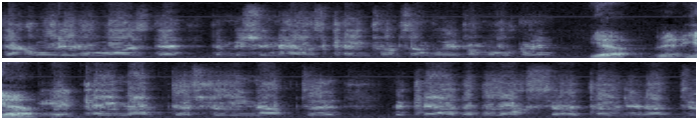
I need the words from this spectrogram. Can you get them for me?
the corridor was the, the mission house came from somewhere, from Auckland. Yeah, re- yeah, It came up the stream up to the cow, the uh, towed it up to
